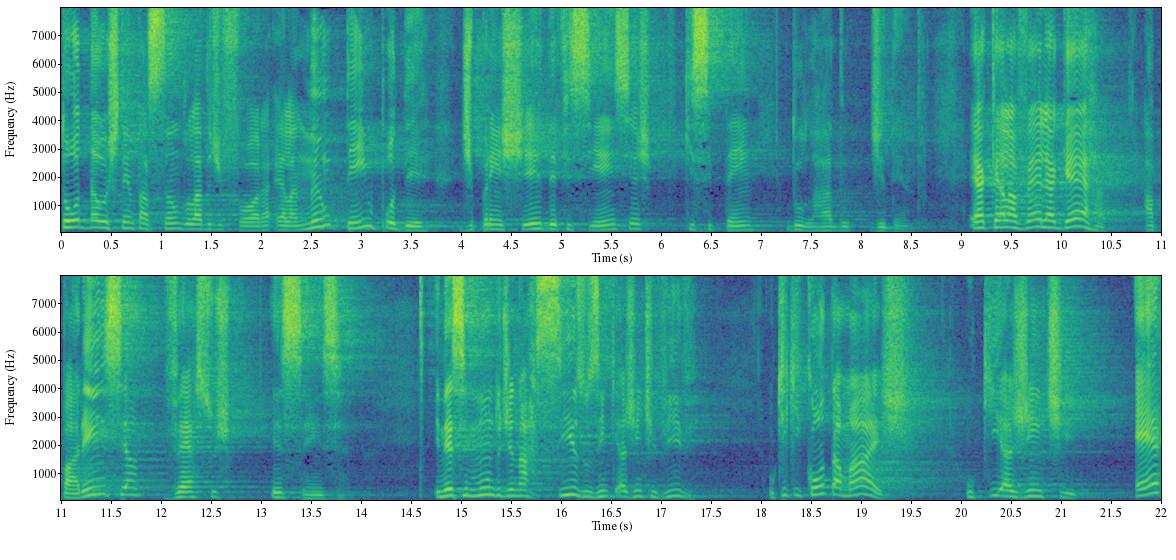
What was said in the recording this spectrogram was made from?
Toda ostentação do lado de fora, ela não tem o poder de preencher deficiências que se tem do lado de dentro. É aquela velha guerra, aparência versus essência. E nesse mundo de narcisos em que a gente vive, o que, que conta mais? O que a gente é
